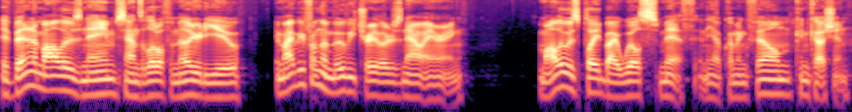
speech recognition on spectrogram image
If Bennet Omalu's name sounds a little familiar to you, it might be from the movie trailers now airing. Omalu is played by Will Smith in the upcoming film Concussion,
